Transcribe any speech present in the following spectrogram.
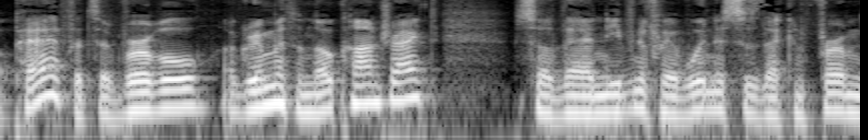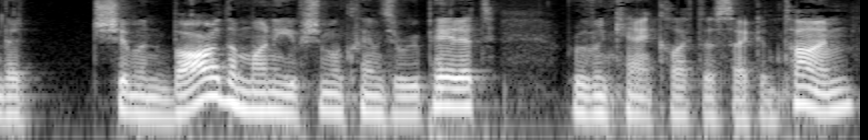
peh, if it's a verbal agreement with no contract, so then even if we have witnesses that confirm that Shimon borrowed the money, if Shimon claims he repaid it, Reuven can't collect a second time.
